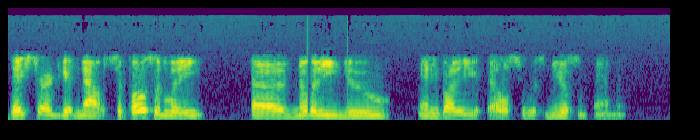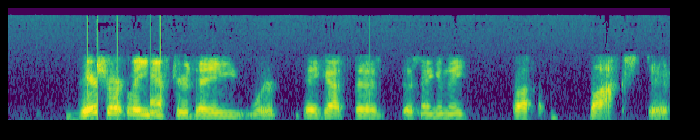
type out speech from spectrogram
they started getting out. Supposedly, uh, nobody knew anybody else who was Nielsen family. Very shortly after they were, they got the, the thing and they got a box to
